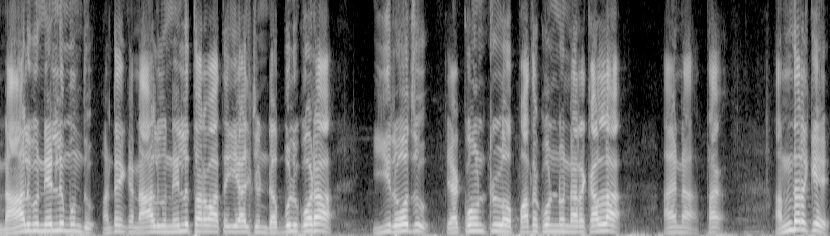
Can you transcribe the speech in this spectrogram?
నాలుగు నెలలు ముందు అంటే ఇంకా నాలుగు నెలల తర్వాత ఇవ్వాల్సిన డబ్బులు కూడా ఈరోజు అకౌంట్లో పదకొండున్నర కల్లా ఆయన త అందరికీ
